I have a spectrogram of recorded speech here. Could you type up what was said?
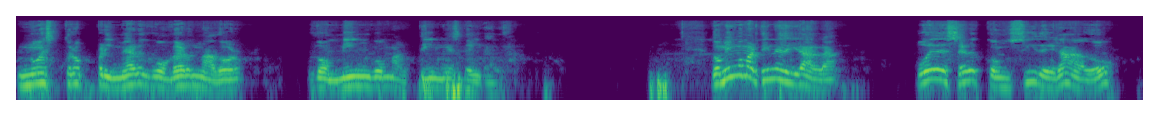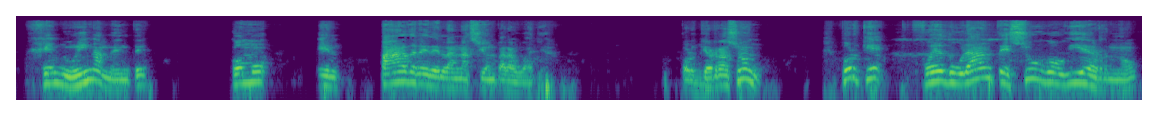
nuestro primer gobernador, Domingo Martínez de Irala. Domingo Martínez de Irala puede ser considerado genuinamente como el padre de la nación paraguaya. ¿Por qué razón? Porque fue durante su gobierno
